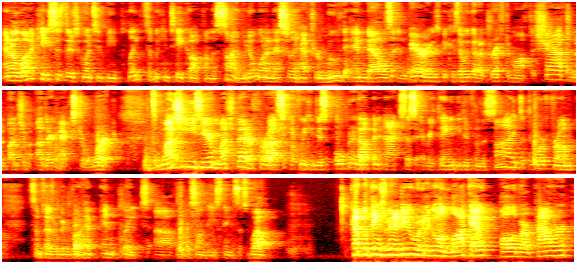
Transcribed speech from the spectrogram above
And in a lot of cases, there's going to be plates that we can take off on the side. We don't want to necessarily have to remove the end bells and bearings because then we've got to drift them off the shaft and a bunch of other extra work. It's much easier, much better for us if we can just open it up and access everything either from the sides or from, sometimes we're going to go have end plate uh, holes on these things as well. A couple things we're going to do. We're going to go and lock out all of our power.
